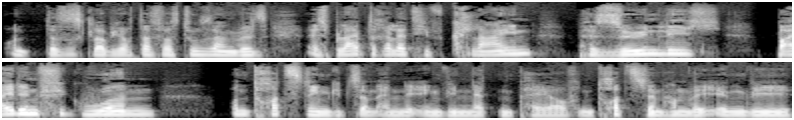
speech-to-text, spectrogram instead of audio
und das ist, glaube ich, auch das, was du sagen willst, es bleibt relativ klein, persönlich, bei den Figuren und trotzdem gibt es am Ende irgendwie einen netten Payoff und trotzdem haben wir irgendwie,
